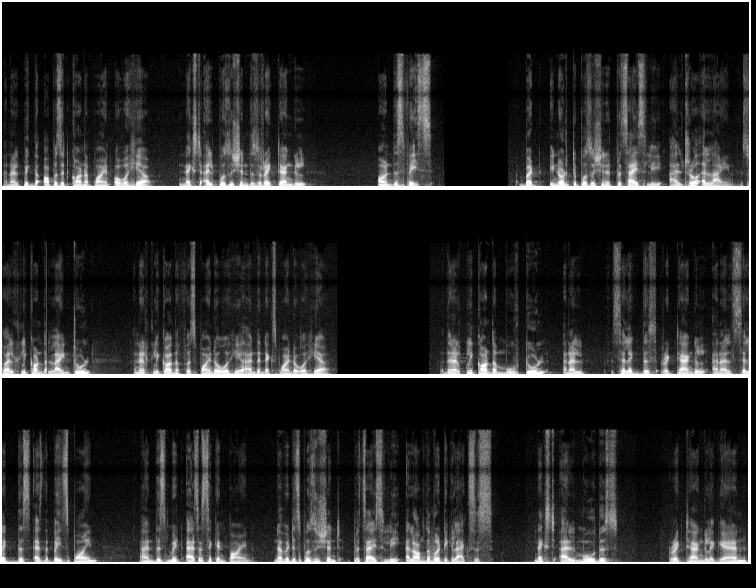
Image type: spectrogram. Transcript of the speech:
And I'll pick the opposite corner point over here. Next, I'll position this rectangle on this face. But in order to position it precisely, I'll draw a line. So I'll click on the line tool and I'll click on the first point over here and the next point over here. Then I'll click on the move tool and I'll select this rectangle and I'll select this as the base point and this mid as a second point. Now it is positioned precisely along the vertical axis. Next I'll move this rectangle again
